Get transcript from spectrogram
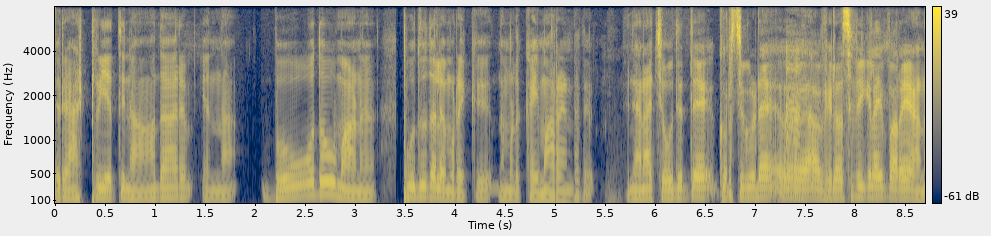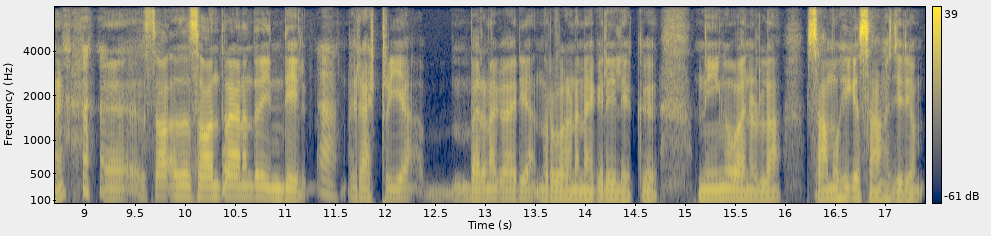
രാഷ്ട്രീയത്തിന് ആധാരം എന്ന ബോധവുമാണ് പുതുതലമുറയ്ക്ക് നമ്മൾ കൈമാറേണ്ടത്. ഞാൻ ആ ചോദ്യത്തെ കുറച്ചുകൂടെ ഫിലോസഫിക്കലായി പറയാണ്. സ്വാതന്ത്ര്യാനന്തര ഇന്ത്യയിൽ. രാഷ്ട്രീയ ഭരണകാര്യ നിർവഹണ മേഖലയിലേക്ക് നീങ്ങുവാനുള്ള സാമൂഹിക സാഹചര്യം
